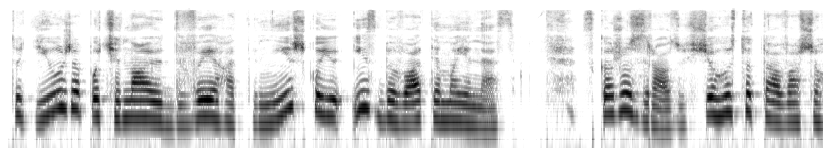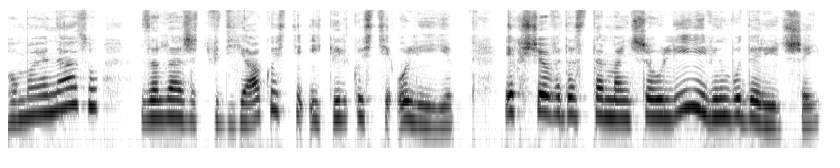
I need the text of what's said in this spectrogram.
тоді вже починаю двигати ніжкою і збивати майонез. Скажу зразу, що густота вашого майонезу залежить від якості і кількості олії. Якщо ви дасте менше олії, він буде рідший.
